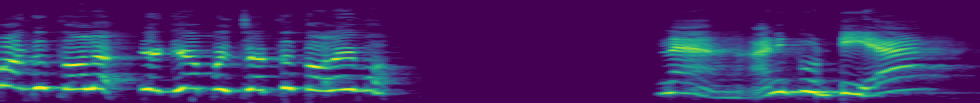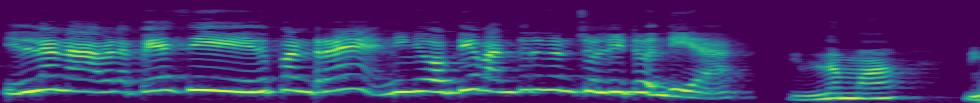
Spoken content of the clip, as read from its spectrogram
வந்து தொலை எங்கேயா போய் செத்து தொலைமா என்ன அனுப்பி விட்டியா? இல்ல நான் அவளை பேசி இது பண்றேன். நீங்க அப்படியே வந்துருங்கன்னு சொல்லிட்டு வந்தியா? இல்லைம்மா நீ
